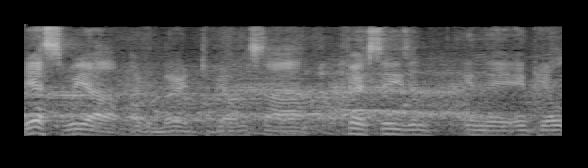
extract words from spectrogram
Yes, we are over the moon, to be honest. Uh, first season in the NPL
